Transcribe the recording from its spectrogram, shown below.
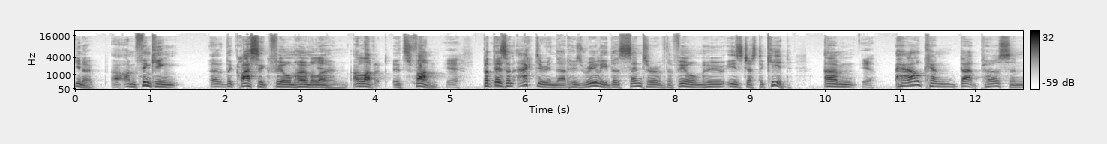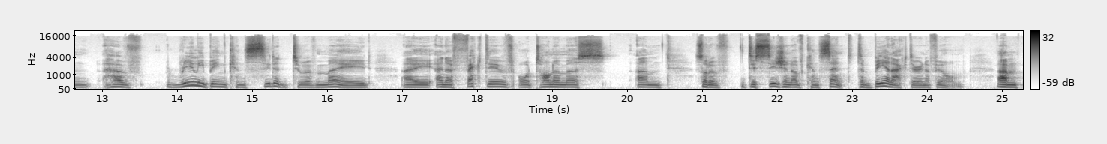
You know, I'm thinking uh, the classic film Home Alone. I love it. It's fun. Yeah. But there's an actor in that who's really the center of the film who is just a kid. Um, yeah how can that person have really been considered to have made a an effective autonomous um, sort of decision of consent to be an actor in a film? Um,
